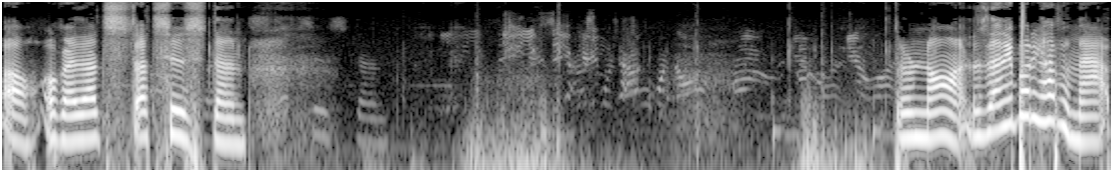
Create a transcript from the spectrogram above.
oh, okay, that's that's his then. They're not. Does anybody have a map?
